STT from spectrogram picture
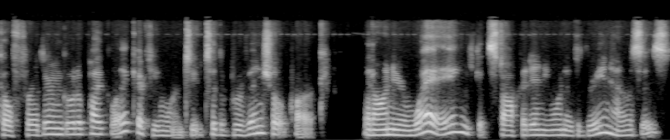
Go further and go to Pike Lake if you want to, to the provincial park. But on your way, you could stop at any one of the greenhouses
